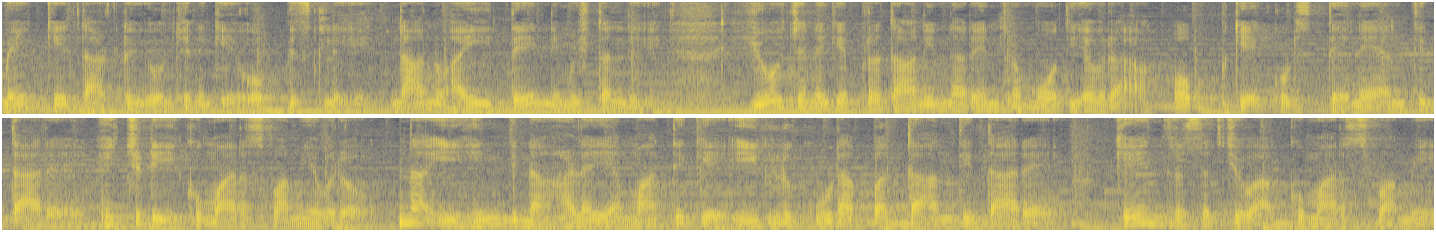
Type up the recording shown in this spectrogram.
ಮೇಕೆದಾಟು ಯೋಜನೆಗೆ ಒಪ್ಪಿಸಲಿ. ನಾನು ಐದೇ ನಿಮಿಷದಲ್ಲಿ ಯೋಜನೆಗೆ ಪ್ರಧಾನಿ ನರೇಂದ್ರ ಮೋದಿ ಅವರ ಒಪ್ಪಿಗೆ ಕೊಡಿಸ್ತೇನೆ ಅಂತಿದ್ದಾರೆ. ಎಚ್ ಡಿ ಕುಮಾರಸ್ವಾಮಿ ಅವರು. ಈ ಹಿಂದಿನ ಹಳೆಯ ಮಾತಿಗೆ ಈಗಲೂ ಕೂಡ ಬದ್ಧ ಅಂತಿದ್ದಾರೆ. ಕೇಂದ್ರ ಸಚಿವ ಕುಮಾರಸ್ವಾಮಿ.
